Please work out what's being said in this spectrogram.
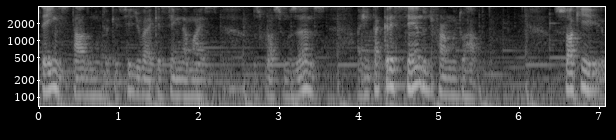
tem estado muito aquecido e vai aquecer ainda mais nos próximos anos, a gente está crescendo de forma muito rápida. Só que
